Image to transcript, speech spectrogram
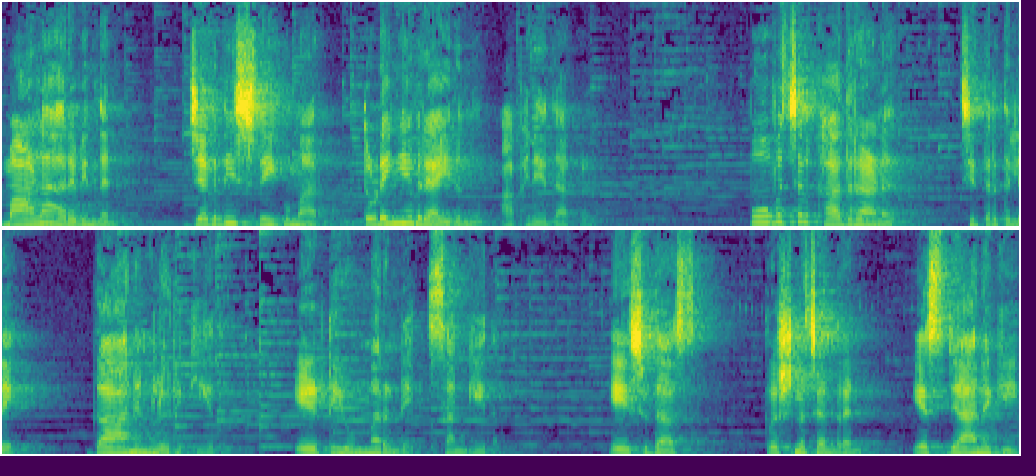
Mala Aravindan Jagadish Sreekumar തുടങ്ങിയവരായിരുന്നു അഭിനേതാക്കൾ. പൂവച്ചൽ ഖാദറാണ് ചിത്രത്തിലെ ഗാനങ്ങളൊരുക്കിയത്. എ. ടി. ഉമ്മറിന്റെ സംഗീതം. യേശുദാസ് കൃഷ്ണചന്ദ്രൻ എസ്. ജാനകി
